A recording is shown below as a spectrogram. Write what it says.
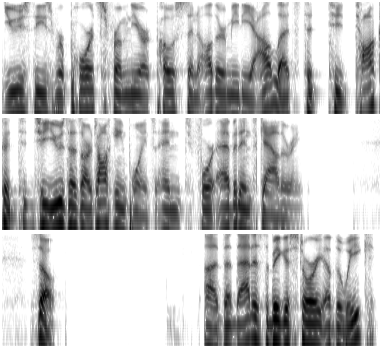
use these reports from New York Post and other media outlets to to talk to, to use as our talking points and for evidence gathering. So uh, that that is the biggest story of the week.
